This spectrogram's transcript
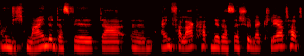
und ich meine, dass wir da ähm, einen Verlag hatten, der das sehr schön erklärt hat,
